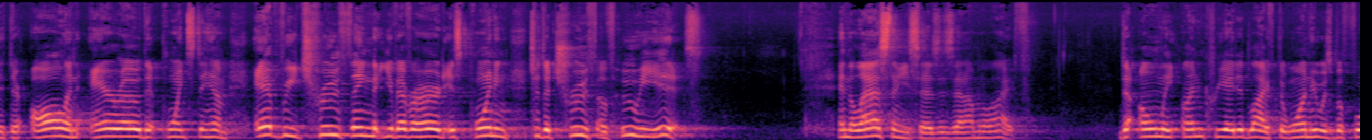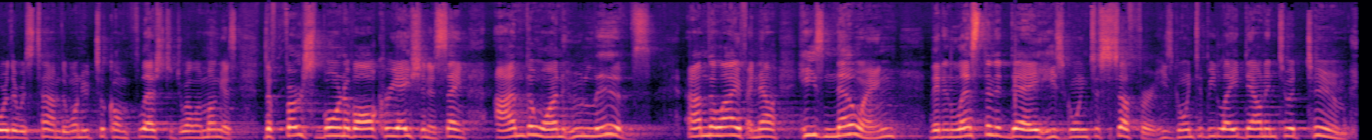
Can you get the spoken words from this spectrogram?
that they're all an arrow that points to him. Every true thing that you've ever heard is pointing to the truth of who he is. And the last thing he says is that I'm the life. The only uncreated life, the one who was before there was time, the one who took on flesh to dwell among us. The firstborn of all creation is saying, I'm the one who lives. I'm the life. And now he's knowing that in less than a day, he's going to suffer. He's going to be laid down into a tomb.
